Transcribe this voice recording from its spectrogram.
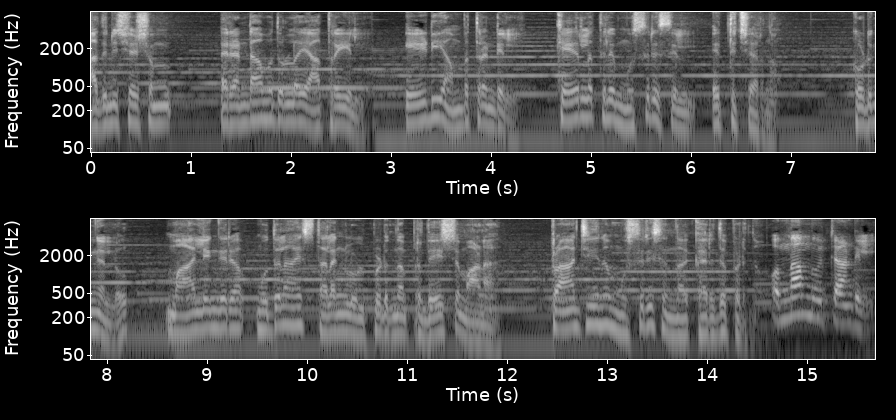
അതിനുശേഷം രണ്ടാമതുള്ള യാത്രയിൽ എ ഡി അമ്പത്തിരണ്ടിൽ കേരളത്തിലെ മുസിരിസിൽ എത്തിച്ചേർന്നു. കൊടുങ്ങല്ലൂർ മാലിങ്കര മുതലായ സ്ഥലങ്ങൾ ഉൾപ്പെടുന്ന പ്രദേശമാണ് പ്രാചീന മുസിരിസ് എന്ന് കരുതപ്പെടുന്നു. ഒന്നാം നൂറ്റാണ്ടിൽ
